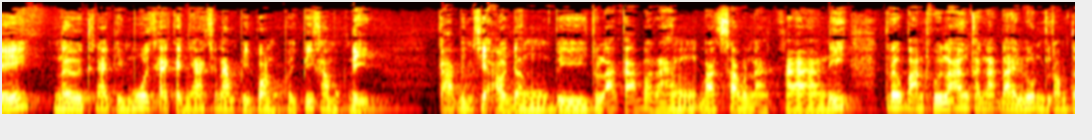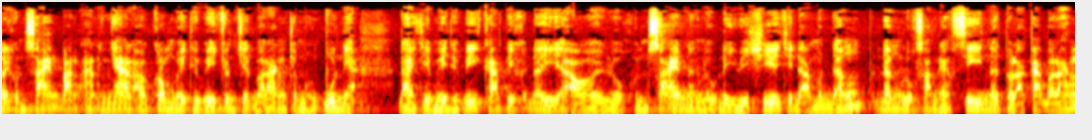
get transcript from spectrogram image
កេនៅថ្ងៃទី1ខែកញ្ញាឆ្នាំ2022ខាងមុខនេះការបញ្ជាក់ឲ្យដឹងពីតុលាការបារាំងបើកសវនាការនេះត្រូវបានធ្វើឡើងខណៈដែលលោកនាយរដ្ឋមន្ត្រីហ៊ុនសែនបានអនុញ្ញាតឲ្យក្រុមមេធាវីជនជាតិបារាំងចំនួន4នាក់ដែលជាមេធាវីការពារក្តីឲ្យលោកហ៊ុនសែននិងលោកឌីវិជាជាដើមមិនដឹងប្តឹងលោកសំរងស៊ីនៅតុលាការបារាំង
